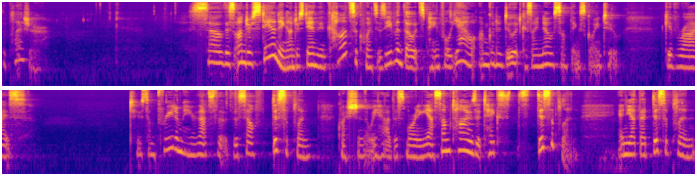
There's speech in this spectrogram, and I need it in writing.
the pleasure. So, this understanding, understanding consequences, even though it's painful, yeah, I'm going to do it because I know something's going to give rise to some freedom here. That's the, the self discipline question that we had this morning. Yeah, sometimes it takes discipline, and yet that discipline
